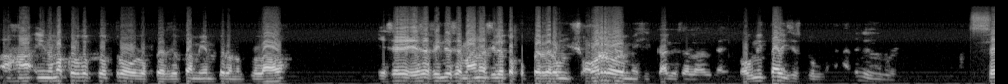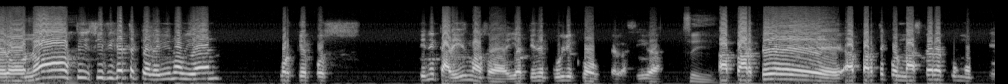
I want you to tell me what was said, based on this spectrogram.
ajá, y no me acuerdo qué otro lo perdió también, pero en otro lado ese, ese fin de semana sí le tocó perder un chorro de mexicales a la, incógnita, dices tú, Pero no, sí, sí, fíjate que le vino bien, porque pues tiene carisma, o sea, ya tiene público que la siga. Sí. Aparte, aparte con máscara como que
